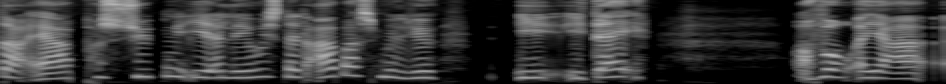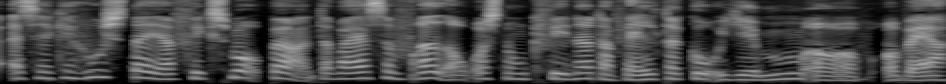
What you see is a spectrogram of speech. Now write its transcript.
der er på psyken i at leve i sådan et arbejdsmiljø i, i dag. Og hvor jeg, altså jeg kan huske, da jeg fik små børn, der var jeg så vred over sådan nogle kvinder, der valgte at gå hjemme og, og være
